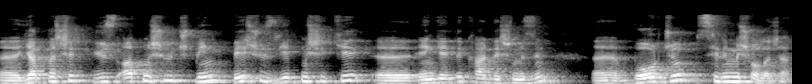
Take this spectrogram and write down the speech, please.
E, yaklaşık 163.572 e, engelli kardeşimizin e, borcu silinmiş olacak.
